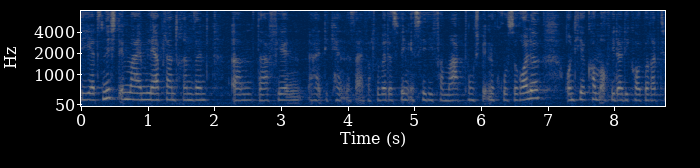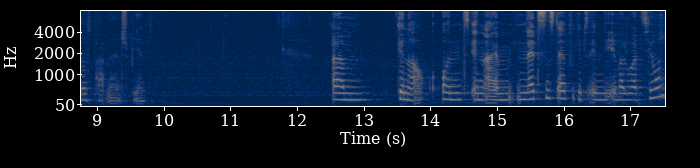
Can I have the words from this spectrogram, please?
die jetzt nicht in meinem Lehrplan drin sind, ähm, da fehlen halt die Kenntnisse einfach drüber. Deswegen ist hier die Vermarktung, spielt eine große Rolle und hier kommen auch wieder die Kooperationspartner ins Spiel. Ähm, genau, und in einem letzten Step gibt es eben die Evaluation.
